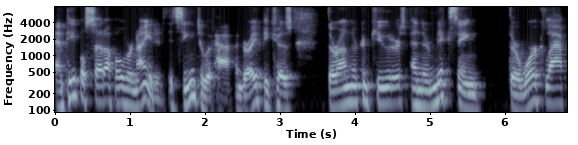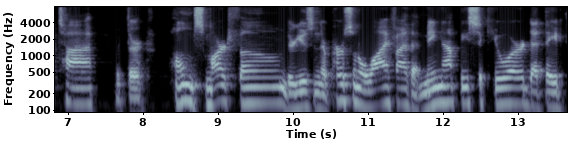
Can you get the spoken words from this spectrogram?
and people set up overnight. It, it seemed to have happened, right? Because they're on their computers and they're mixing their work laptop with their home smartphone. They're using their personal Wi Fi that may not be secured, that they've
